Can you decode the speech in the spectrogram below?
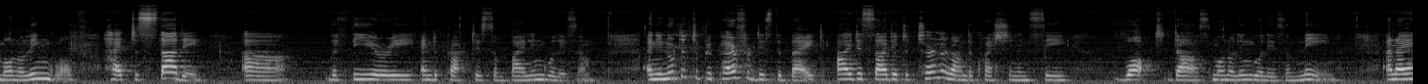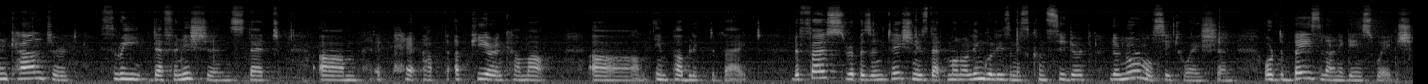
monolingual, I had to study uh, the theory and the practice of bilingualism. And in order to prepare for this debate, I decided to turn around the question and see what does monolingualism mean. And I encountered three definitions that um, appear and come up um, in public debate. The first representation is that monolingualism is considered the normal situation or the baseline against which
